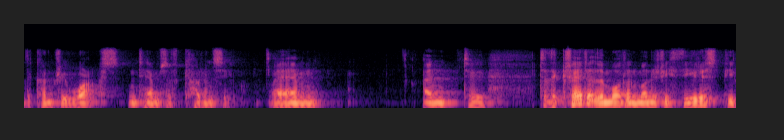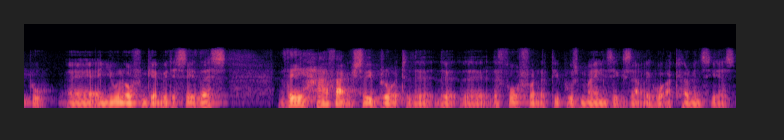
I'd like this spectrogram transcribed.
the country works in terms of currency. Um, and to to the credit of the modern monetary theorist people, uh, and you won't often get me to say this, they have actually brought to the, the, the, the forefront of people's minds exactly what a currency is.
